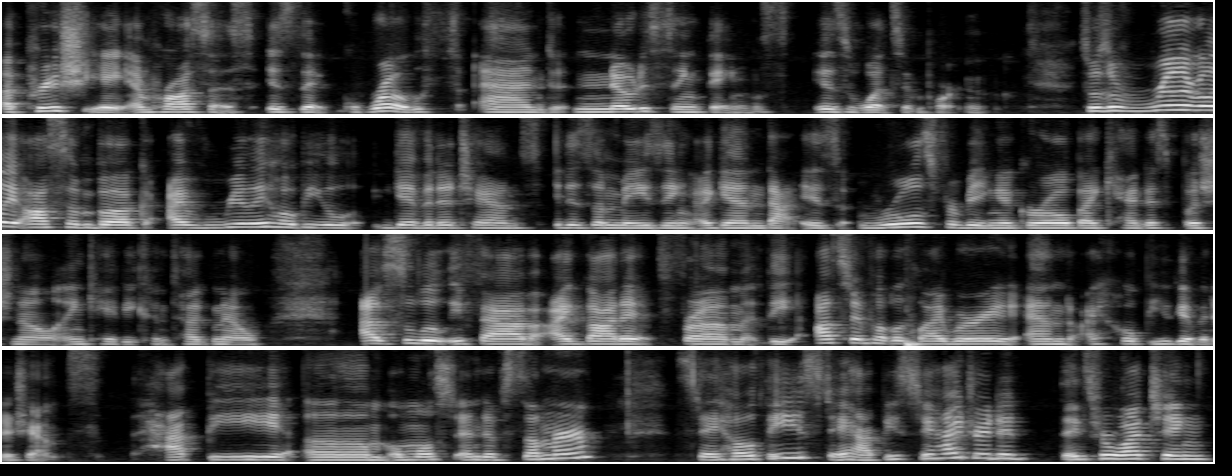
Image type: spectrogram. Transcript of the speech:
appreciate and process is that growth and noticing things is what's important. So it's a really, really awesome book. I really hope you give it a chance. It is amazing. Again, that is Rules for Being a Girl by Candace Bushnell and Katie Cotugno. Absolutely fab. I got it from the Austin Public Library and I hope you give it a chance. Happy um, almost end of summer. Stay healthy, stay happy, stay hydrated. Thanks for watching.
